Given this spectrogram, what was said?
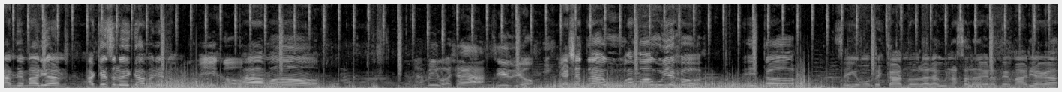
Grande Marian. ¿A quién se lo dedicaba, Mariano? Mi hijo, Vamos. mi amigo allá, Silvio. Y allá está Agu. Vamos, Agu, viejo. Listo. Seguimos pescando la laguna Salada Grande de Madariaga.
